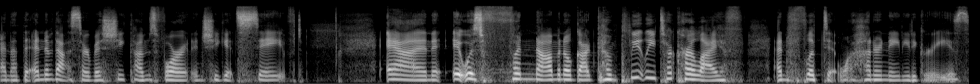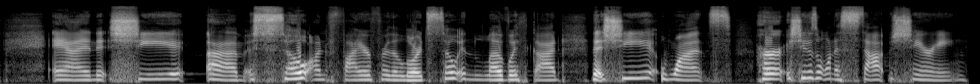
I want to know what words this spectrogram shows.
And at the end of that service, she comes forward and she gets saved. And it was phenomenal. God completely took her life and flipped it 180 degrees. And she um, so on fire for the Lord, so in love with God that she wants her, she doesn't want to stop sharing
